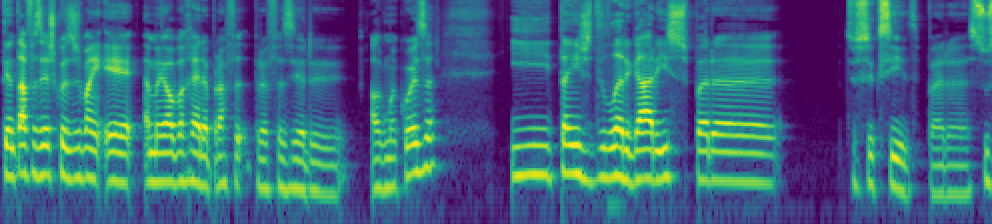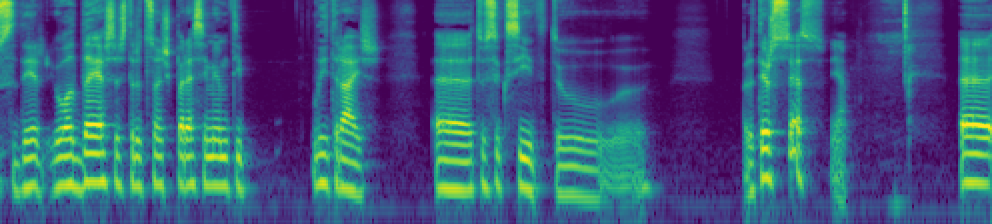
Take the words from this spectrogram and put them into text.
tentar fazer as coisas bem é a maior barreira para, para fazer uh, alguma coisa e tens de largar isso para to succeed, para suceder. Eu odeio estas traduções que parecem mesmo tipo literais. Uh, to succeed, to, uh, para ter sucesso. Yeah. Uh,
